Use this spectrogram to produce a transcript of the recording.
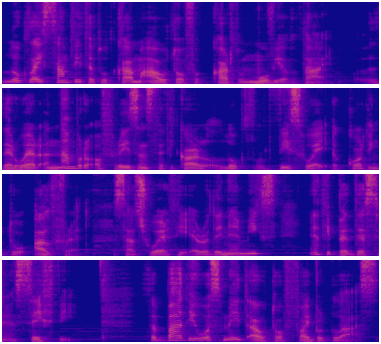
Looked like something that would come out of a cartoon movie at the time. There were a number of reasons that the car looked this way according to Alfred, such were the aerodynamics and the pedestrian safety. The body was made out of fiberglass,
